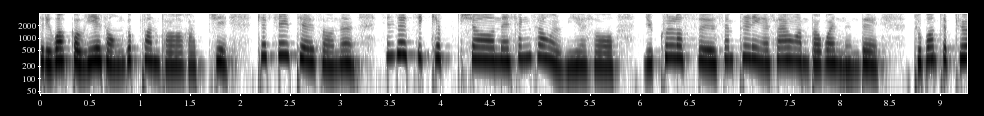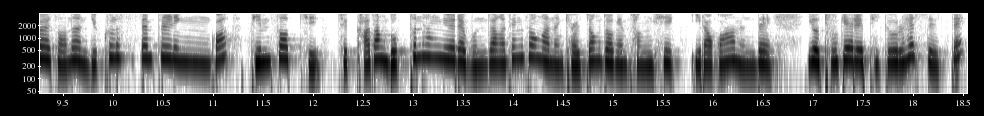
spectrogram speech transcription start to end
그리고 아까 위에서 언급한 바와 같이 캡필트에서는 신세틱 캡션의 생성을 위해서 뉴클러스 샘플링을 사용한다고 했는데 두 번째 표에서는 뉴클러스 샘플링과 빔 서치, 즉 가장 높은 확률의 문장을 생성하는 결정적인 방식이라고 하는데 이거 두 개를 비교를 했을 때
